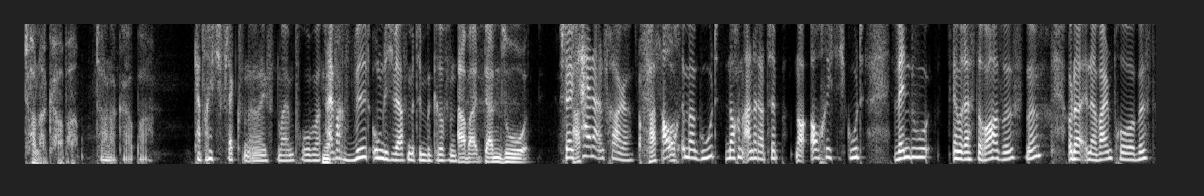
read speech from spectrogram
Toller Körper. toller Körper. Kannst richtig flexen in der nächsten Weinprobe. Einfach wild um dich werfen mit den Begriffen. Aber dann so. Stellt fast- keiner in Frage. fast auch aus- immer gut. Noch ein anderer Tipp, auch richtig gut. Wenn du im Restaurant sitzt ne? oder in der Weinprobe bist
